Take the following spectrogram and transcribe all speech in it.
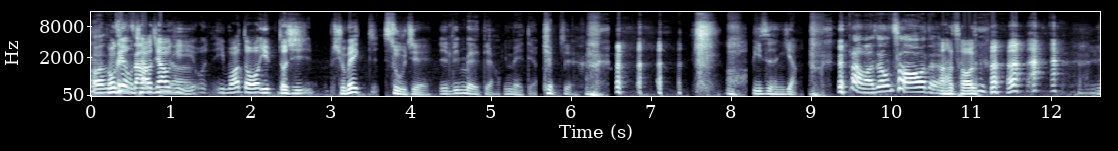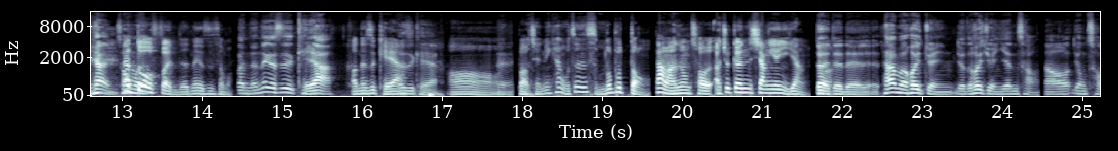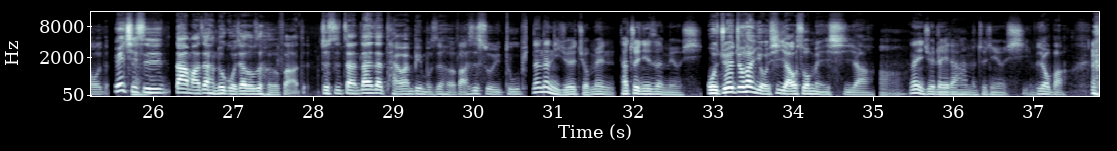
我可以用悄悄去，伊无多，伊都是想要数者，伊拎袂掉，拎袂掉，keep 住。哦，鼻子很痒，大麻是用抽的啊，抽的。你看，那剁粉的那个是什么？粉的那个是 K R。哦，那是 K 啊，那是 K 啊。哦，抱歉，你看我真的什么都不懂。大麻是用抽的啊，就跟香烟一样。对对对对，他们会卷，有的会卷烟草，然后用抽的。因为其实大麻在很多国家都是合法的，就是在，但是在台湾并不是合法，是属于毒品。那那你觉得九妹她最近真的没有吸？我觉得就算有吸，也要说没吸啊。哦，那你觉得雷达他们最近有吸吗？有吧。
